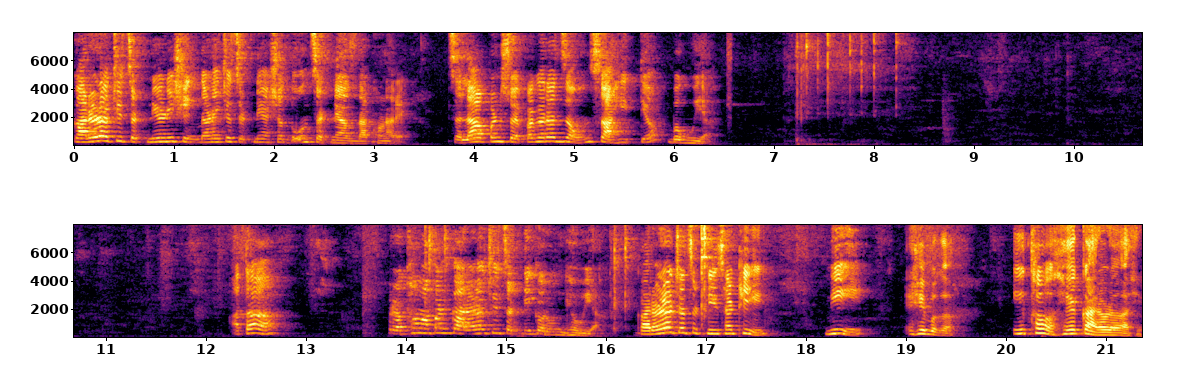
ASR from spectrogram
कारळाची चटणी आणि शेंगदाण्याची चटणी अशा दोन चटण्या आज दाखवणार आहे. चला आपण स्वयंपाकघरात जाऊन साहित्य बघूया. आता प्रथम आपण कारळाची चटणी करून घेऊया. कारळाच्या चटणीसाठी मी हे बघा इथं हे कारळं आहे.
